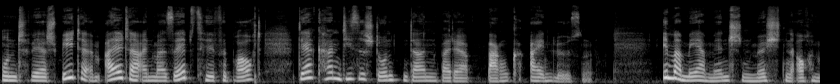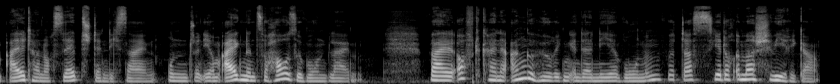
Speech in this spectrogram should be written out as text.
Und wer später im Alter einmal Selbsthilfe braucht, der kann diese Stunden dann bei der Bank einlösen. Immer mehr Menschen möchten auch im Alter noch selbstständig sein und in ihrem eigenen Zuhause wohnen bleiben. Weil oft keine Angehörigen in der Nähe wohnen, wird das jedoch immer schwieriger.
